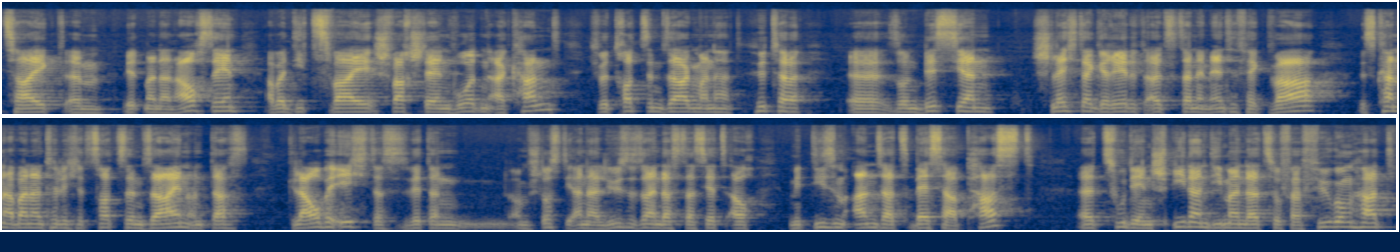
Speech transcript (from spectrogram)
zeigt, ähm, wird man dann auch sehen. Aber die zwei Schwachstellen wurden erkannt. Ich würde trotzdem sagen, man hat Hütter äh, so ein bisschen schlechter geredet, als es dann im Endeffekt war. Es kann aber natürlich jetzt trotzdem sein, und das glaube ich, das wird dann am Schluss die Analyse sein, dass das jetzt auch mit diesem Ansatz besser passt äh, zu den Spielern, die man da zur Verfügung hat.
